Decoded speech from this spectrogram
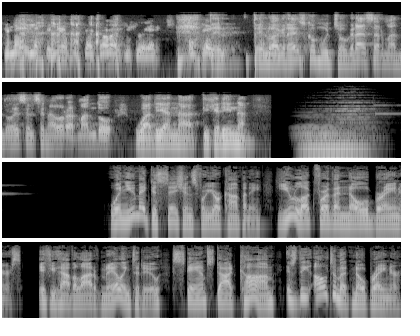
que nadie la tenía porque acaba de suceder. Ok. Te, te lo agradezco mucho. Gracias, Armando. Es el senador Armando Guadiana Tijerina. When you make decisions for your company, you look for the no brainers. If you have a lot of mailing to do, stamps.com is the ultimate no brainer.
